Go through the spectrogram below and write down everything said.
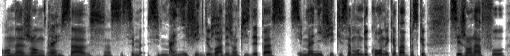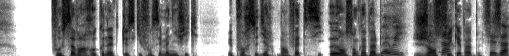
en nageant comme ça, c'est- c'est ma- c'est magnifique de voir des gens qui se dépassent. C'est magnifique et ça montre de quoi on est capable parce que ces gens-là, faut faut savoir reconnaître que ce qu'ils font c'est magnifique, mais pouvoir se dire, bah en fait, si eux en sont capables, Bah oui, j'en suis capable. C'est ça.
